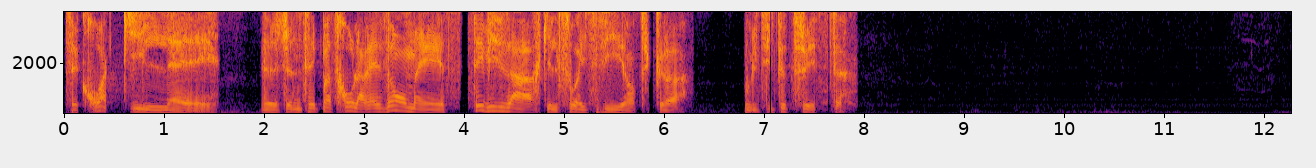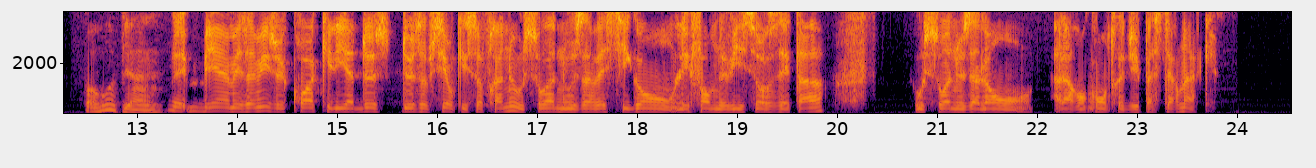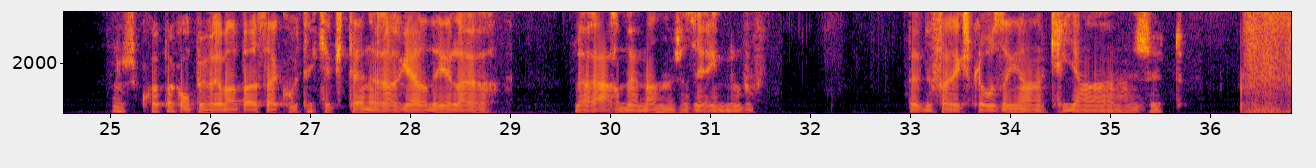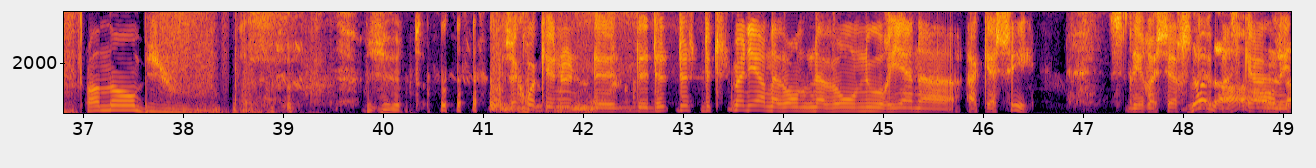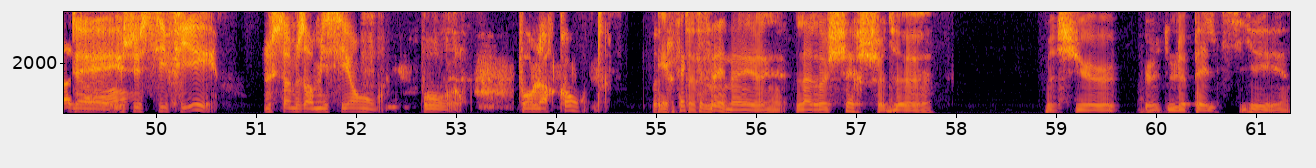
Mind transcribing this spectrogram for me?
je crois qu'il est. Je, je ne sais pas trop la raison, mais c'est bizarre qu'il soit ici, en tout cas. Je vous le dis tout de suite. Pas moi, bien. Eh bien, mes amis, je crois qu'il y a deux, deux options qui s'offrent à nous. Soit nous investiguons les formes de vie sur Zeta, ou soit nous allons à la rencontre du Pasternak. Je crois pas qu'on peut vraiment passer à côté, capitaine. Regardez leur, leur armement. Je veux dire, ils nous ils peuvent nous faire exploser en criant zut, Oh non. Zut. Je crois que nous, de, de- de- de- de toute manière, n'avons- n'avons-nous rien à, à cacher. Les recherches Non, de non, Pascal non, étaient non. justifiées. Nous sommes en mission pour, pour leur compte. Tout à Effectivement. fait, mais euh, la recherche de Monsieur Le Pelletier euh,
